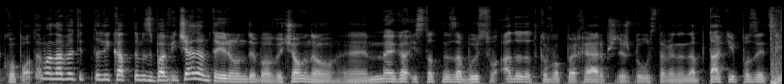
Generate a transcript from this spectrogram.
kłopotem, a nawet delikatnym zbawicielem tej rundy, bo wyciągnął e, mega istotne zabójstwo, a dodatkowo PHR przecież był ustawiony na takiej pozycji,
